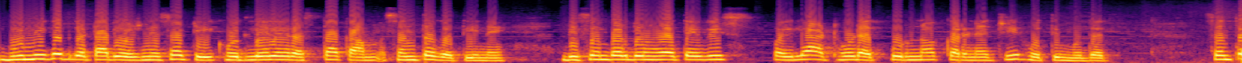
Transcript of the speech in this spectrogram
भूमिगत गटार योजनेसाठी खोदलेले रस्ता काम संत गतीने. डिसेंबर दोन हजार तेवीस पहिल्या आठवड्यात पूर्ण करण्याची होती मुदत. संत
